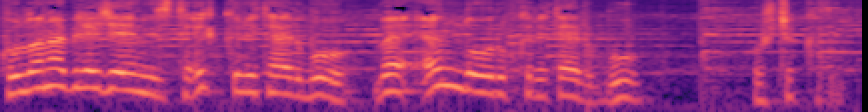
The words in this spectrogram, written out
Kullanabileceğimiz tek kriter bu ve en doğru kriter bu. Hoşçakalın.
